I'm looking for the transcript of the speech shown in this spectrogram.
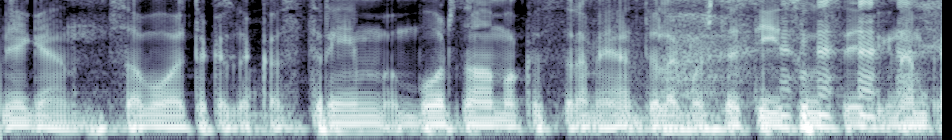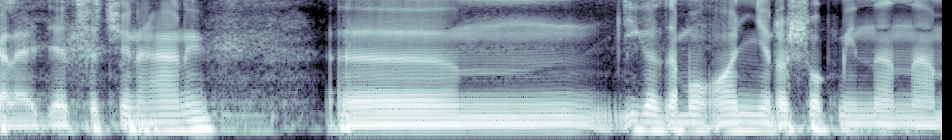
igen, szóval voltak ezek a stream borzalmak, azt remélhetőleg most egy 10-20 évig nem kell egyet se csinálni. Ö, igazából annyira sok minden nem,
